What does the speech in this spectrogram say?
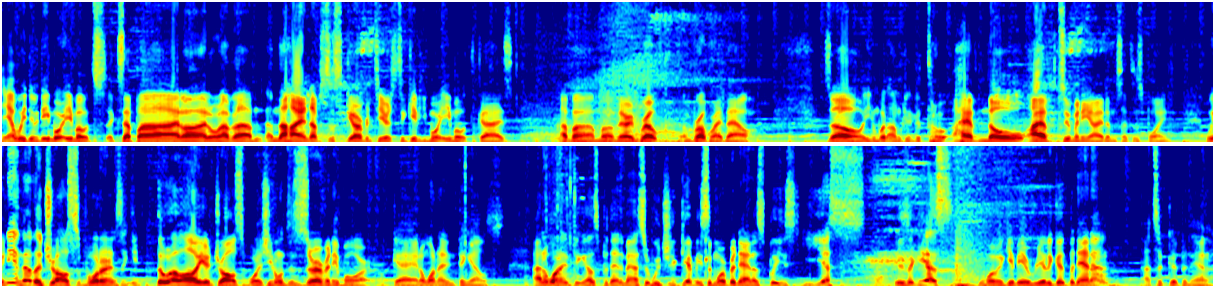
Yeah, we do need more emotes. Except uh, I don't, I don't have. Uh, I'm not high enough to Scarviteers to give you more emotes, guys. I'm, uh, I'm uh, very broke. I'm broke right now. So you know what? I'm gonna throw. I have no. I have too many items at this point. We need another draw supporter. It's like you throw out all your draw supporters. You don't deserve any more. Okay, I don't want anything else. I don't want anything else. Banana Master, would you get me some more bananas, please? Yes. He's like, yes. You want to give me a really good banana? That's a good banana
